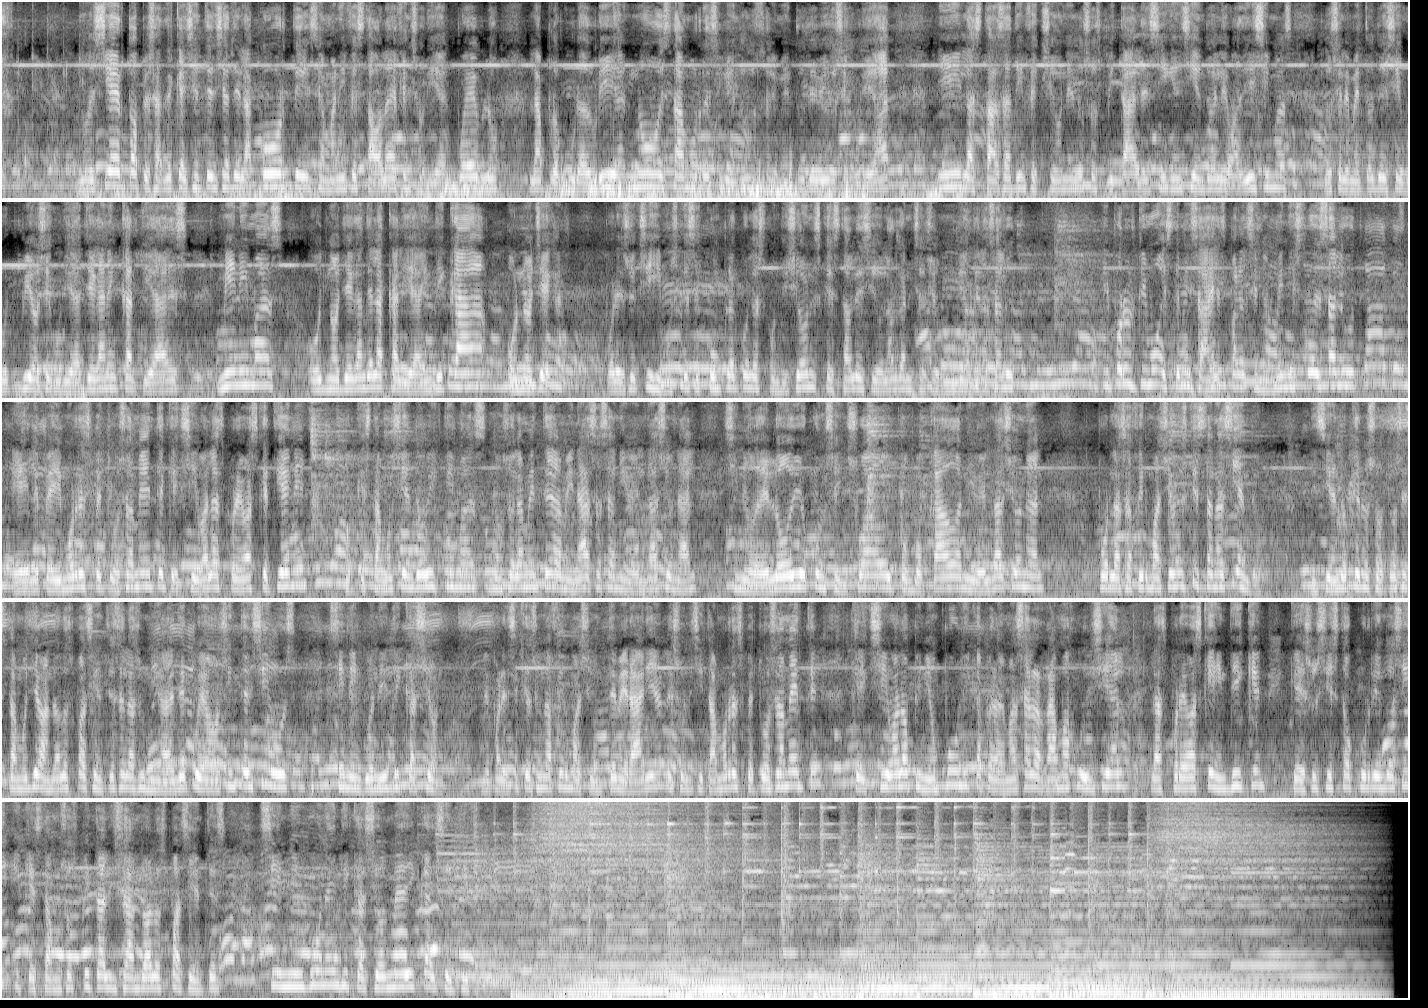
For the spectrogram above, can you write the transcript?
No es cierto, a pesar de que hay sentencias de la Corte, se ha manifestado la Defensoría del Pueblo, la Procuraduría, no estamos recibiendo los elementos de bioseguridad y las tasas de infección en los hospitales siguen siendo elevadísimas, los elementos de bioseguridad llegan en cantidades mínimas o no llegan de la calidad indicada o no llegan. Por eso exigimos que se cumplan con las condiciones que ha establecido la Organización Mundial de la Salud. Y por último, este mensaje es para el señor Ministro de Salud. Eh, le pedimos respetuosamente que exhiba las pruebas que tiene, porque estamos siendo víctimas no solamente de amenazas a nivel nacional, sino del odio consensuado y convocado a nivel nacional por las afirmaciones que están haciendo diciendo que nosotros estamos llevando a los pacientes a las unidades de cuidados intensivos sin ninguna indicación. Me parece que es una afirmación temeraria, le solicitamos respetuosamente que exhiba la opinión pública, pero además a la rama judicial las pruebas que indiquen que eso sí está ocurriendo así y que estamos hospitalizando a los pacientes sin ninguna indicación médica y científica.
